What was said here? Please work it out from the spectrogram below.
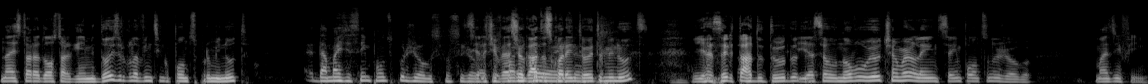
na história do All-Star Game. 2,25 pontos por minuto. Dá mais de 100 pontos por jogo se você jogar. Se ele tivesse jogado os 48 minutos, E acertado tudo. ia ser o novo Will Chamberlain, 100 pontos no jogo. Mas enfim,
